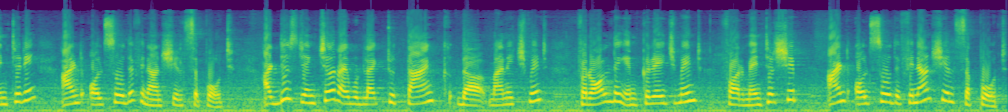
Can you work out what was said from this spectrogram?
மென்டரிங் அண்ட் ஆல்சோ த ஃபினான்ஷியல் சப்போர்ட் அட் திஸ் ஜங்க்சர் ஐ வுட் லைக் டு தேங்க் த மேனேஜ்மெண்ட் ஃபார் ஆல் த என்கரேஜ்மெண்ட் ஃபார் மென்டர்ஷிப் and also the financial support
